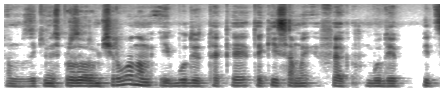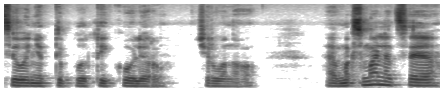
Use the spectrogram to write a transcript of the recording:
там, з якимось прозорим червоним, і буде таке, такий самий ефект, буде підсилення теплоти кольору червоного. Е, Максимально це е,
